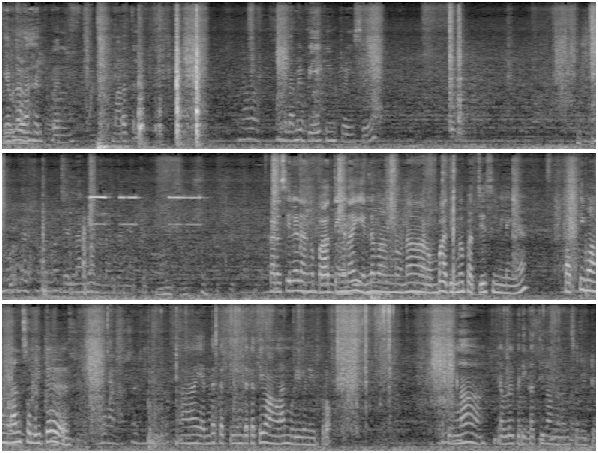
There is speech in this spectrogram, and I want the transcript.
எவ்வளோ அழகாக இருக்கு பாருங்க மரத்தில். எல்லாமே பேக்கிங் ட்ரைஸு எல்லாமே அந்த மாதிரி தாங்க இருக்குது கடைசியில் நாங்கள் பார்த்தீங்கன்னா என்ன வாங்கினோன்னா ரொம்ப அதிகமாக பர்ச்சேசிங் இல்லைங்க. கத்தி வாங்கலான்னு சொல்லிட்டு எந்த கத்தி இந்த கத்தி வாங்கலான்னு முடிவு பண்ணியிருக்கிறோம் பார்த்தீங்களா எவ்வளோ பெரிய கத்தி வாங்கணும்னு சொல்லிட்டு.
